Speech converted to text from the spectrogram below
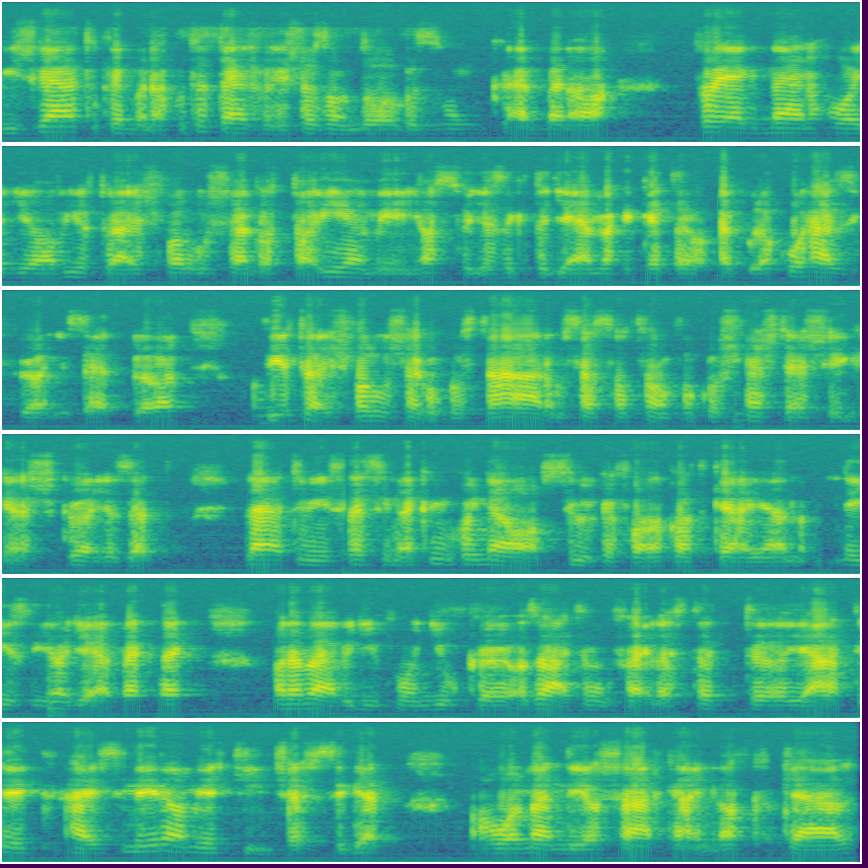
vizsgáltuk ebben a kutatásban, és azon dolgozunk ebben a projektben, hogy a virtuális valóság adta élmény az, hogy ezeket a gyermekeket ebből a kórházi környezetből a virtuális valóság okozta 360 fokos mesterséges környezet lehetővé teszi nekünk, hogy ne a szürke falakat kelljen nézni a gyermeknek, hanem elvigyük mondjuk az általunk fejlesztett játék helyszínére, ami egy kincses sziget, ahol menni a sárkánynak kell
